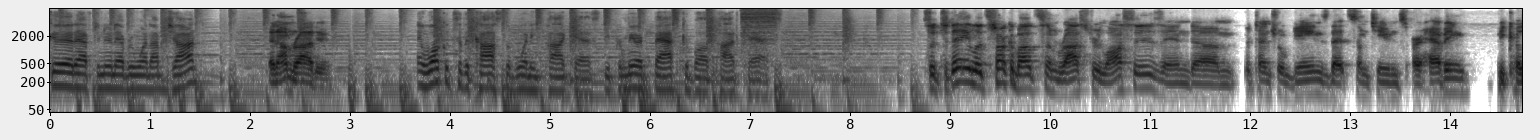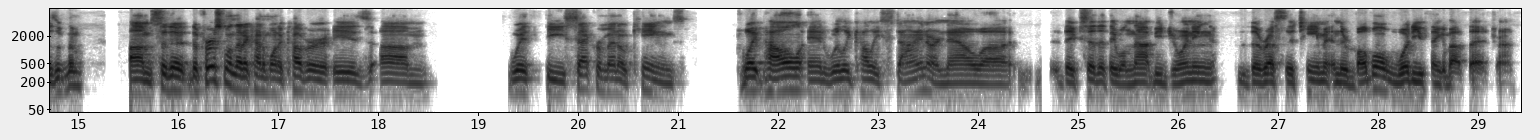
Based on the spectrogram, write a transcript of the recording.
Good afternoon, everyone. I'm John. And I'm Radu. And welcome to the Cost of Winning podcast, the premier basketball podcast. So, today let's talk about some roster losses and um, potential gains that some teams are having because of them. Um, so, the, the first one that I kind of want to cover is um, with the Sacramento Kings. Dwight Powell and Willie Cauley Stein are now, uh, they've said that they will not be joining the rest of the team in their bubble. What do you think about that, John?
